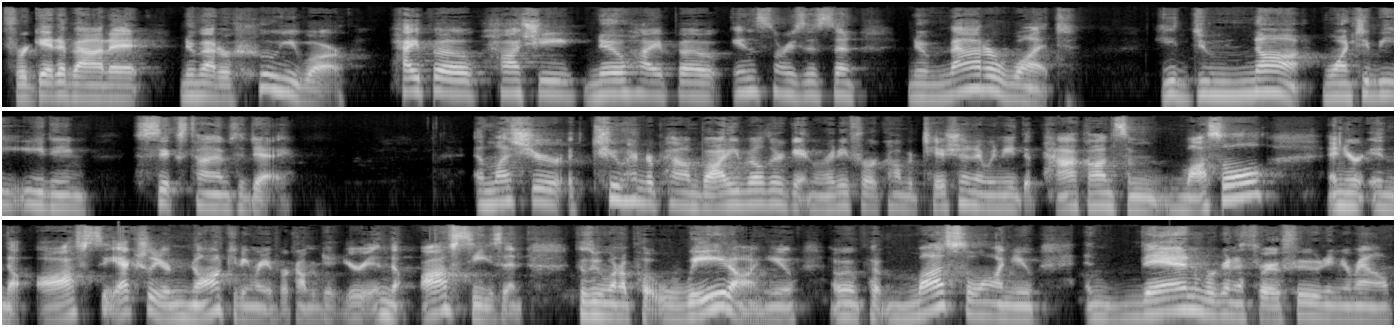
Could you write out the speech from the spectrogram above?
forget about it, no matter who you are hypo, Hashi, no hypo, insulin resistant, no matter what, you do not want to be eating six times a day. unless you're a 200 pound bodybuilder getting ready for a competition and we need to pack on some muscle and you're in the off season. Actually, you're not getting ready for a competition. You're in the off season because we want to put weight on you and we put muscle on you. And then we're going to throw food in your mouth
